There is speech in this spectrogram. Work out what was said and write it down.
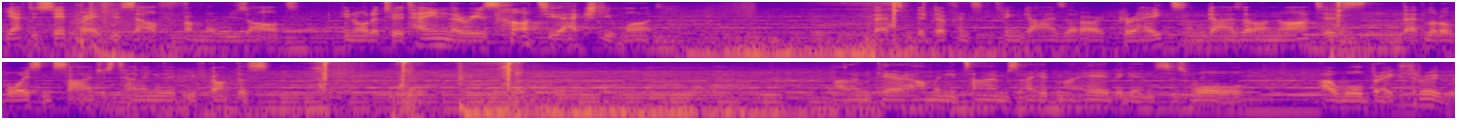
You have to separate yourself from the result in order to attain the result you actually want. That's the difference between guys that are great and guys that are not, is that little voice inside just telling you that you've got this. I don't care how many times I hit my head against this wall, I will break through.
